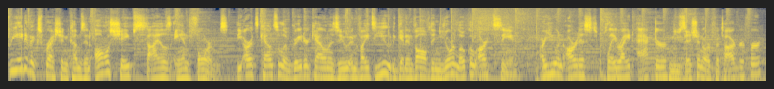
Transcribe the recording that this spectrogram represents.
Creative expression comes in all shapes, styles, and forms. The Arts Council of Greater Kalamazoo invites you to get involved in your local arts scene. Are you an artist, playwright, actor, musician, or photographer?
